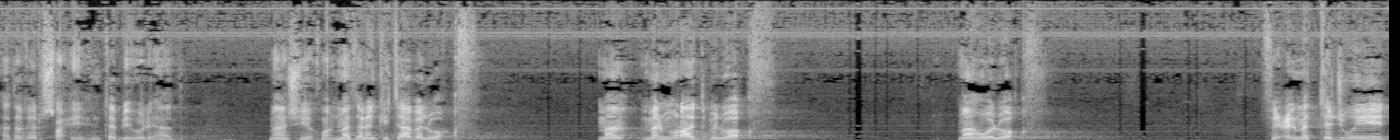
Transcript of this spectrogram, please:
هذا غير صحيح. انتبهوا لهذا. ماشي يا اخوان مثلا كتاب الوقف. ما ما المراد بالوقف؟ ما هو الوقف؟ في علم التجويد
